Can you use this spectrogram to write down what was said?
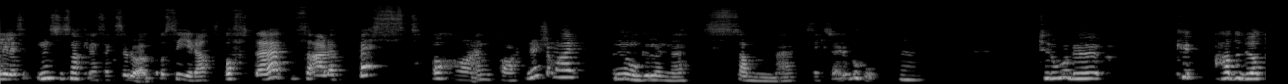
lille sitten så snakker en sexolog og sier at ofte så er det best å ha en partner som har noenlunde samme seksuelle behov. Mm. Tror du Hadde du hatt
